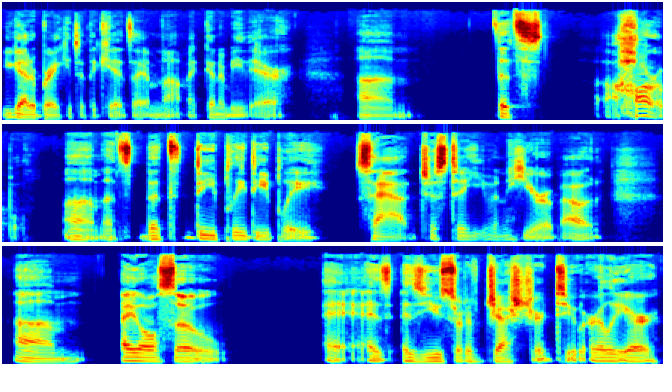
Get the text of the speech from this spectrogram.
You got to break it to the kids. I am not going to be there. Um, that's horrible. Um, that's that's deeply, deeply sad just to even hear about. Um, I also, as as you sort of gestured to earlier,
